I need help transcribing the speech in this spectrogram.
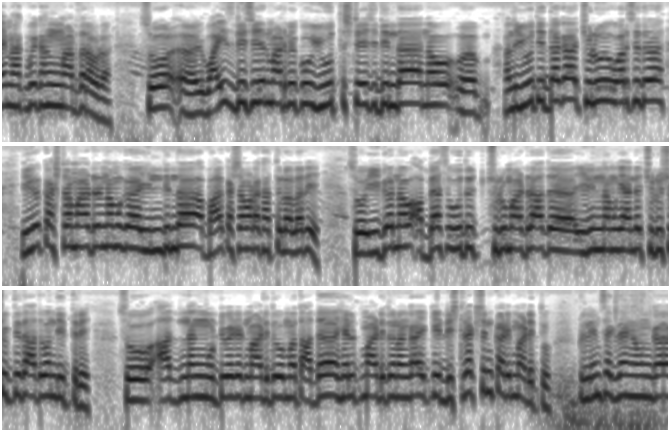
ಟೈಮ್ ಹಾಕ್ಬೇಕು ಹಂಗೆ ಮಾಡ್ತಾರೆ ಅವ್ರು. ಸೊ ವೈಸ್ ಡಿಸಿಷನ್ ಮಾಡಬೇಕು. ಯೂತ್ ಸ್ಟೇಜ್ದಿಂದ ನಾವು ಅಂದರೆ ಯೂತ್ ಇದ್ದಾಗ ಚಲೋ ವರ್ಷದ ಈಗ ಕಷ್ಟ ಮಾಡ್ರೆ ನಮ್ಗೆ ಹಿಂದಿಂದ ಭಾಳ ಕಷ್ಟ ಮಾಡೋಕೆ ಹತ್ತಿಲ್ಲಲ್ಲ ರೀ. ಸೊ ಈಗ ನಾವು ಅಭ್ಯಾಸ ಓದು ಶುರು ಮಾಡ್ರೆ ಅದು ಹಿಂದೆ ನಮ್ಗೆ ಏನಾರ ಚಲೋ ಸಿಗ್ತಿದೆ ಅದು ಒಂದು ಇತ್ತು ರೀ ಸೊ ಅದು ನಂಗೆ ಮೋಟಿವೇಟೆಡ್ ಮಾಡಿದ್ದು ಮತ್ತು ಅದು ಹೆಲ್ಪ್ ಮಾಡಿದ್ದು ನಂಗೆ ಡಿಸ್ಟ್ರಾಕ್ಷನ್ ಕಡಿಮೆ ಮಾಡಿತ್ತು. ಪ್ರಿಲಿಮ್ಸ್ ಎಕ್ಸಾಮ್ ಹಂಗೆ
